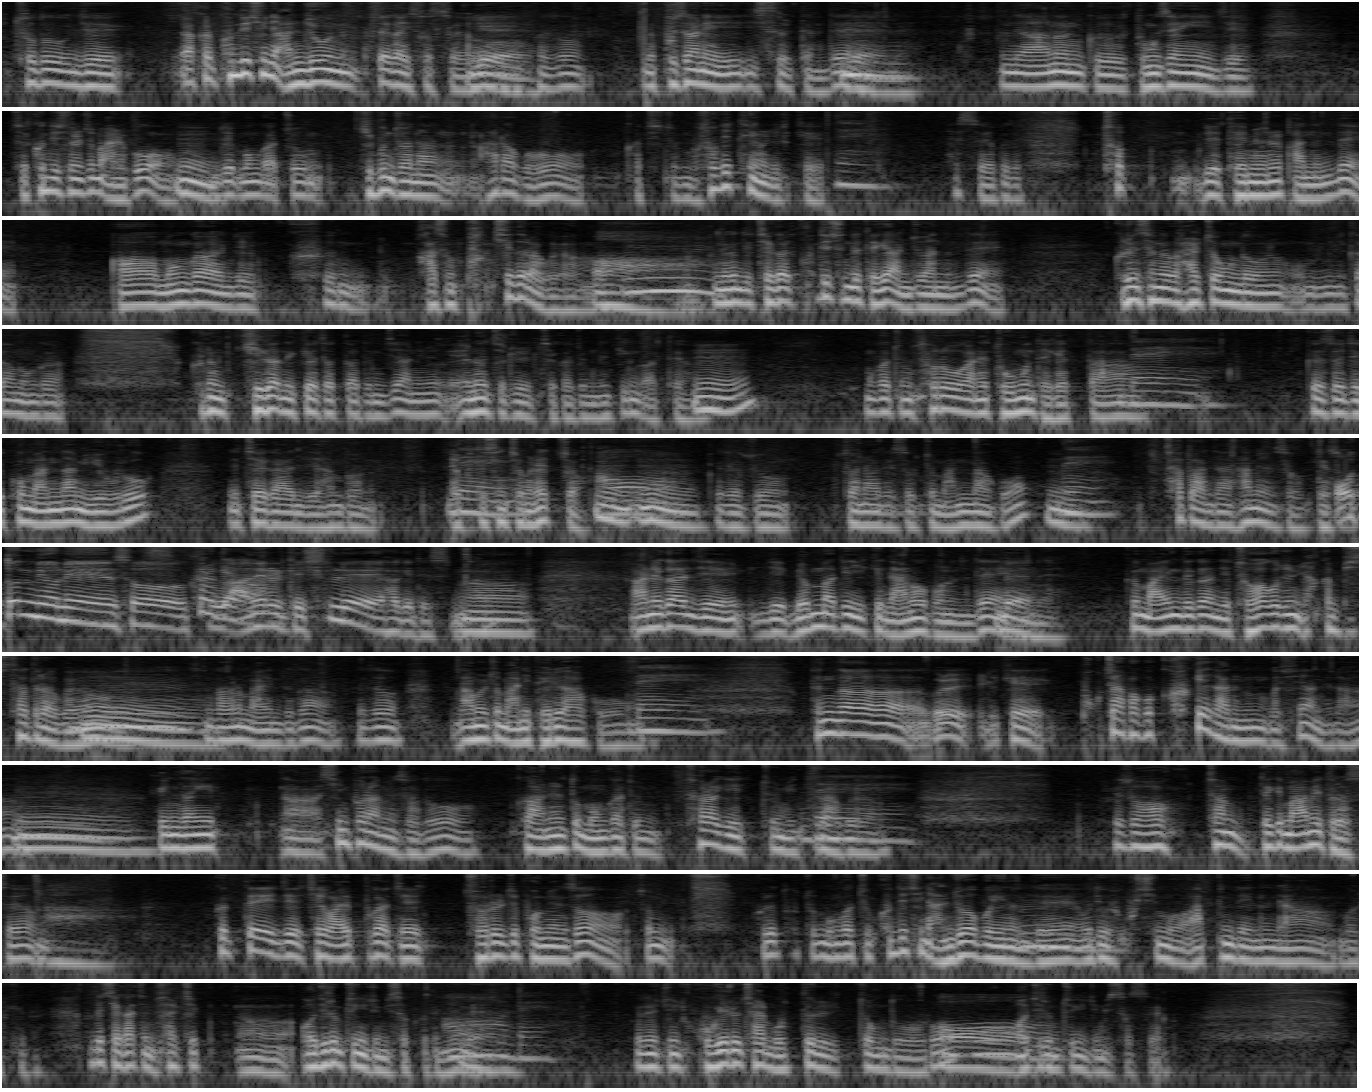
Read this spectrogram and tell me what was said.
저도 이제 약간 컨디션이 안 좋은 때가 있었어요. 예. 그래서 부산에 있을 때인데 네, 네. 근데 아는 그 동생이 이제 제 컨디션을 좀 알고 음. 이제 뭔가 좀 기분 전환하라고 같이 좀 뭐 소개팅을 이렇게 네. 했어요. 그래서 첫 이제 대면을 봤는데 어 뭔가 이제 큰 가슴 팍 치더라고요. 어. 근데 근데 제가 컨디션도 되게 안 좋았는데 그런 생각을 할 정도니까 뭔가 그런 기가 느껴졌다든지 아니면 에너지를 제가 좀 느낀 것 같아요. 음. 뭔가 좀 서로 간에 도움은 되겠다. 네. 그래서 이제 그 만남 이후로 제가 이제 한번 FT 네. 신청을 했죠. 어. 음. 그래서 좀 전화돼서 좀 만나고 음. 네. 차도 한잔 하면서 계속 어떤 면에서 그 그러게요. 아내를 이렇게 신뢰하게 됐습니까? 어, 아내가 이제, 이제 몇 마디 이렇게 나눠 보는데 네네. 그 마인드가 이제 저하고 좀 약간 비슷하더라고요. 음. 생각하는 마인드가 그래서 남을 좀 많이 배려하고 네. 생각을 이렇게 복잡하고 크게 갖는 것이 아니라 음. 굉장히 아, 심플하면서도 그 안에는 또 뭔가 좀 철학이 좀 있더라고요. 네. 그래서 어, 참 되게 마음에 들었어요. 아. 그때 이제 제 와이프가 이제 저를 이제 보면서 좀 그래도 좀 뭔가 좀 컨디션이 안 좋아 보이는데 음. 어디 혹시 뭐 아픈 데 있느냐 뭐 이렇게. 근데 제가 좀 살짝 어, 어지럼증이 좀 있었거든요. 아, 네. 그래서 지금 고개를 잘 못 들 정도로 오. 어지럼증이 좀 있었어요.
